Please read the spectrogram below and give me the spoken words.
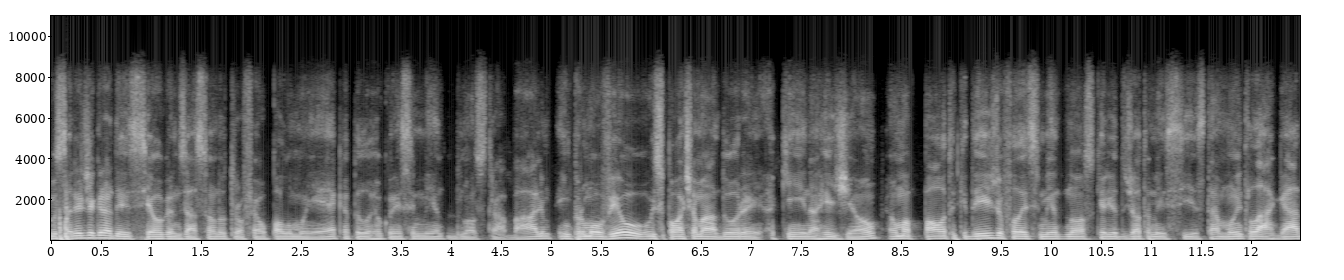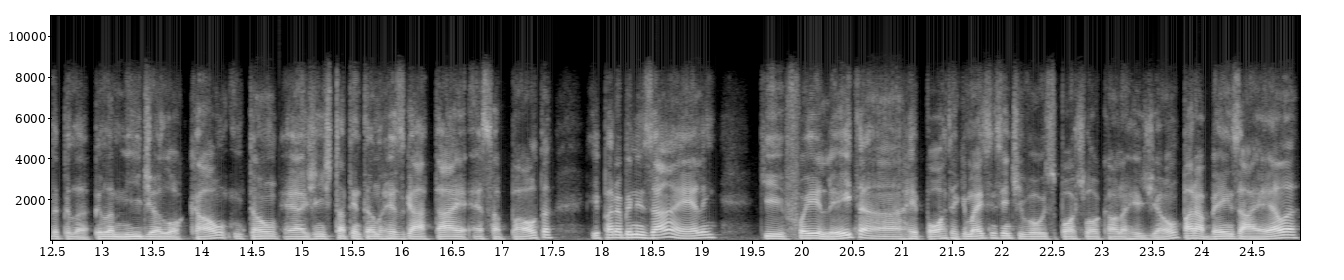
Gostaria de agradecer a organização do Troféu Paulo Munheca pelo reconhecimento do nosso trabalho em promover o esporte amador aqui na região. É uma pauta que desde o falecimento do nosso querido J. Messias está muito largada pela, pela mídia local, então é, a gente está tentando resgatar essa pauta e parabenizar a Ellen que foi eleita a repórter que mais incentivou o esporte local na região. Parabéns a ela.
